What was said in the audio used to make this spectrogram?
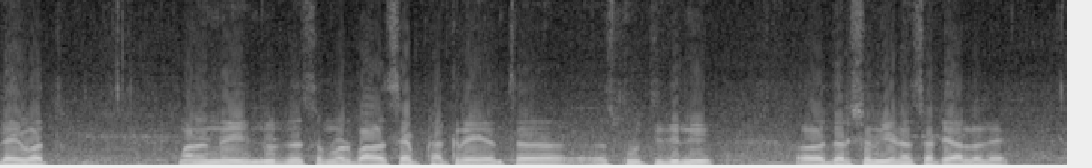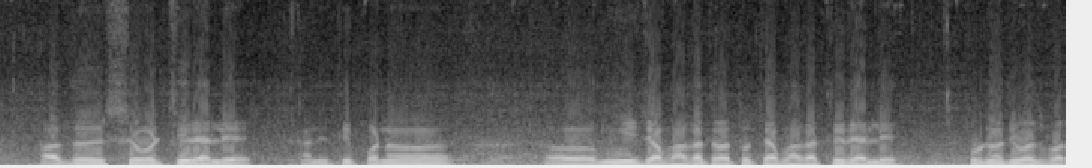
दैवत माननीय हिंदू सम्राट बाळासाहेब ठाकरे यांचं स्मृतिदिनी दर्शन घेण्यासाठी आलेलं आहे. आज शेवटची रॅली आहे आणि ती पण मी ज्या भागात राहतो त्या भागातली रॅली आहे पूर्ण दिवसभर.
